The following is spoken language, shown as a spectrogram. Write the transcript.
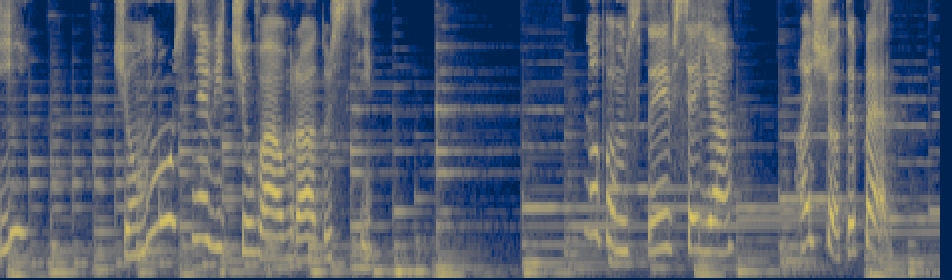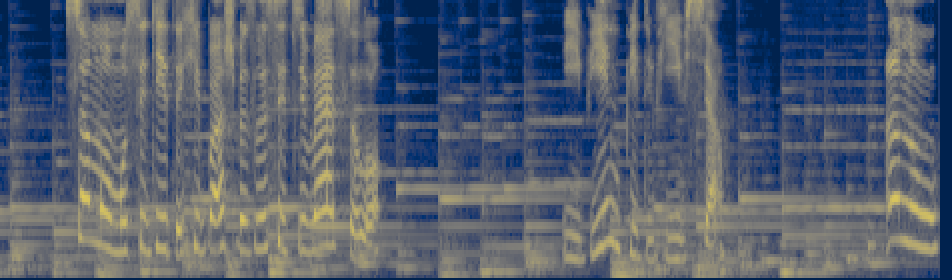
і чомусь не відчував радості. Ну, помстився я. А що тепер? Самому сидіти хіба ж без лисиці весело? І він підвівся. Ану,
